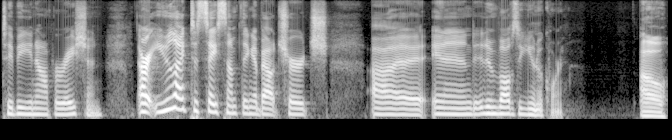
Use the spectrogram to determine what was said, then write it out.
to be in operation. All right, you like to say something about church, uh, and it involves a unicorn. Oh,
